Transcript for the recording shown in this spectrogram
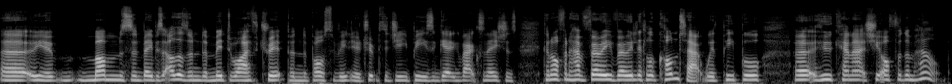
uh, you know, mums and babies, other than the midwife trip and the possibly you know, trip to the GPs and getting vaccinations, can often have very, very little contact with people uh, who can actually offer them help.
